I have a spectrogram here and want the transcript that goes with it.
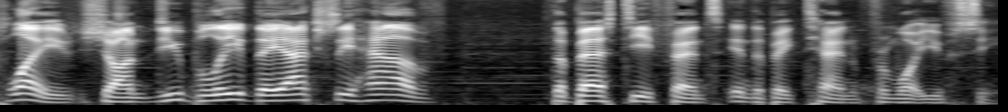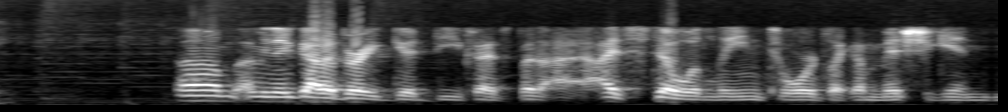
play, Sean, do you believe they actually have the best defense in the Big Ten from what you've seen? Um, I mean, they've got a very good defense, but I, I still would lean towards like a Michigan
